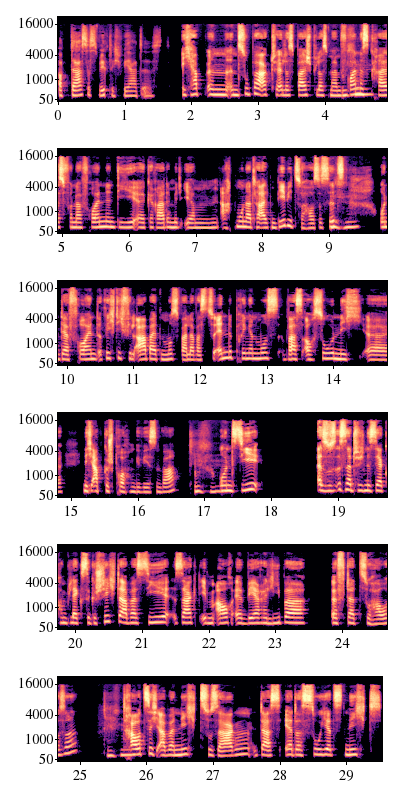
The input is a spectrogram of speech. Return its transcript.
ob das es wirklich wert ist. Ich habe ein, ein super aktuelles Beispiel aus meinem mhm. Freundeskreis mhm. von einer Freundin, die äh, gerade mit ihrem acht Monate alten Baby zu Hause sitzt mhm. und der Freund richtig viel arbeiten muss, weil er was zu Ende bringen muss, was auch so nicht, äh, nicht abgesprochen gewesen war. Mhm. Und sie, also es ist natürlich eine sehr komplexe Geschichte, aber sie sagt eben auch, er wäre lieber öfter zu Hause, mhm. traut sich aber nicht zu sagen, dass er das so jetzt nicht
